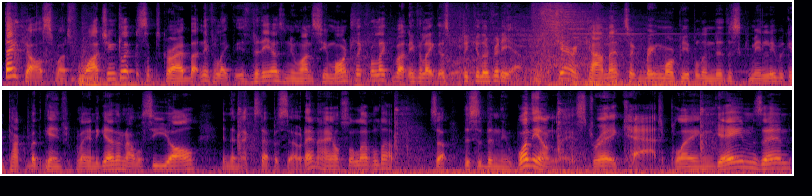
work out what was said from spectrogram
Thank you all so much for watching. Click the subscribe button if you like these videos and you want to see more. Click the like button if you like this particular video. Share and comment so we can bring more people into this community. We can talk about the games we're playing together. And I will see you all in the next episode. And I also leveled up. So this has been the one and only Stray Cat playing games and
